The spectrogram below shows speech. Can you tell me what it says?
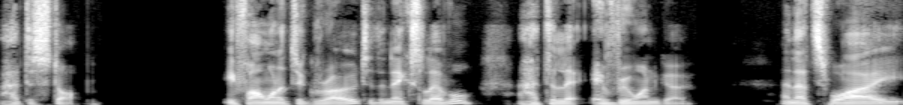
I had to stop. If I wanted to grow to the next level, I had to let everyone go. And that's why,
